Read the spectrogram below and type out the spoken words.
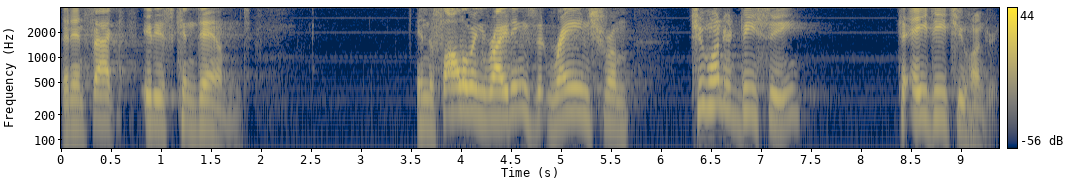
That in fact, it is condemned. In the following writings that range from 200 BC to AD 200,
